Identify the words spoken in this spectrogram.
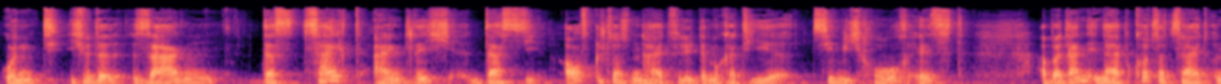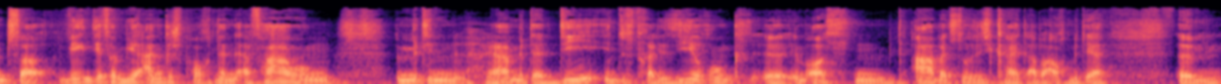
Und ich würde sagen, das zeigt eigentlich, dass die Aufgeschlossenheit für die Demokratie ziemlich hoch ist. Aber dann innerhalb kurzer Zeit, und zwar wegen der von mir angesprochenen Erfahrungen mit, den, ja, mit der Deindustrialisierung äh, im Osten, mit Arbeitslosigkeit, aber auch mit der ähm,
